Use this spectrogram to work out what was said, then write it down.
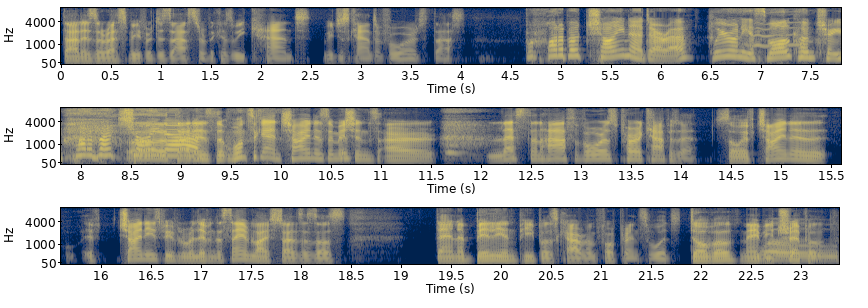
that is a recipe for disaster because we can't, we just can't afford that. but what about China Dara we're only a small country what about Uh, China that is the once again, China's emissions are less than half of ours per capita. So if China, if Chinese people were living the same lifestyles as us, then a billion people's carbon footprints would double, maybe triple,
